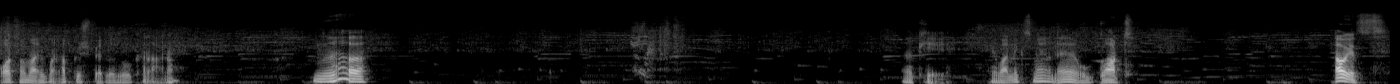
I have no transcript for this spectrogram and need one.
Ort war mal irgendwann abgesperrt oder so, keine Ahnung. Ja. Okay, hier war nichts mehr, ne? Oh Gott. Oh, jetzt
